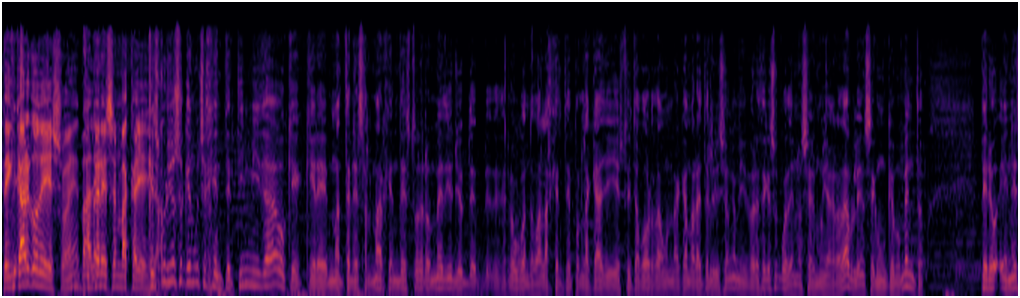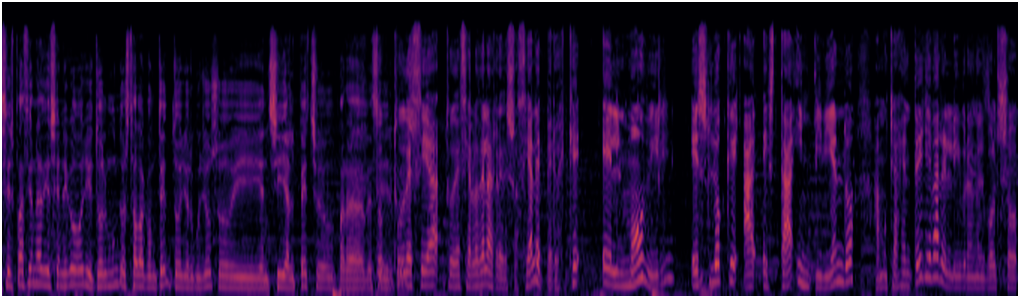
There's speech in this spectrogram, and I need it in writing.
te encargo de eso, ¿eh? Tú Vale. que eres el más callejero. Que es curioso que hay mucha gente tímida o que quiere mantenerse al margen de esto de los medios. Yo, de- de- desde luego, cuando va la gente por la calle y esto y te aborda una cámara de televisión, a mí me parece que eso puede no ser muy agradable en según qué momento. Pero en ese espacio nadie se negó, oye, y todo el mundo estaba contento y orgulloso y en sí al pecho para decir. tú pues, decías tú decías lo de las redes sociales, pero es que el móvil es lo que ha- está impidiendo a mucha gente llevar el libro en el bolso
